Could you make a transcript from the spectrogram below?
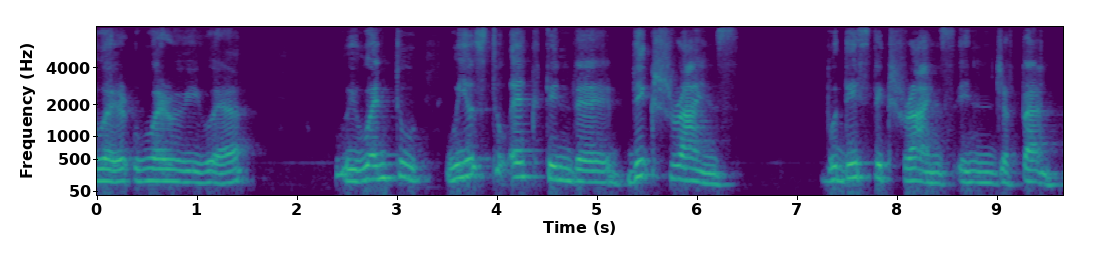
where where we were we went to we used to act in the big shrines buddhistic shrines in japan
